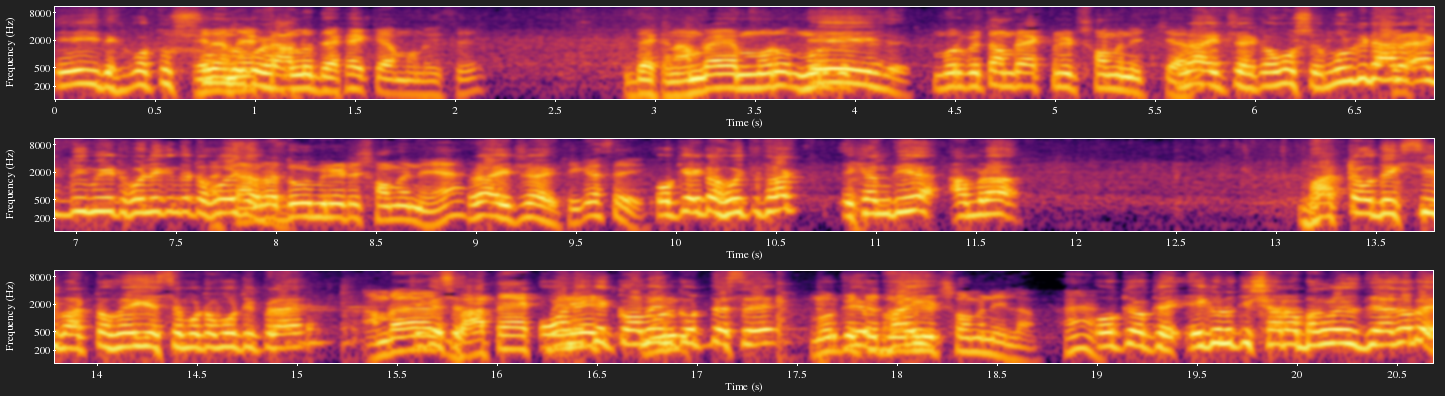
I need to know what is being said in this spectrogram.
এই দেখো কত সুন্দর দেখেন করে আলু দেখাই কেমন হয়েছে। দেখেন আমরা মুর- মুরগি তো আমরা এক মিনিট সময় নিচ্ছি রাইট রাইট অবশ্যই। মুরগিটা আর এক দুই মিনিট হইলে কিন্তু এটা হয়ে আচ্ছা, আমরা যাবে। দুই মিনিটের সময় নেই হ্যাঁ? রাইট রাইট ঠিক আছে? ওকে এটা হইতে থাক এখান দিয়ে আমরা ভাতটাও দেখছি ভাতটা হয়ে গেছে মোটামুটি প্রায়। আমরা ভাতে এক অনেকে কমেন্ট করতেছে মুরগিতে যে দুই ভাই মিনিট সময় নিলাম হ্যাঁ। ওকে ওকে এগুলো কি সারা বাংলাদেশ দেওয়া যাবে?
